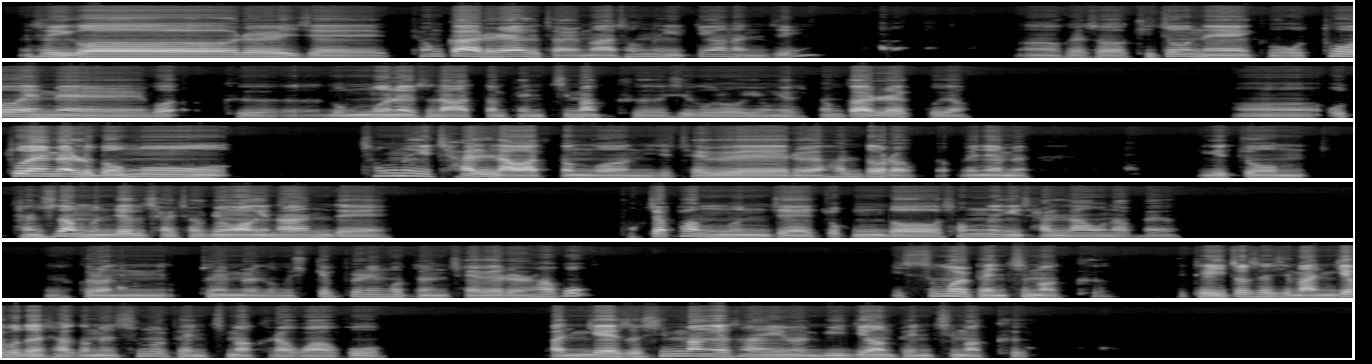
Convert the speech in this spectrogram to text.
그래서 이거를 이제 평가를 해야겠죠. 얼마나 성능이 뛰어난지. 어, 그래서 기존에 그 오토ML 뭐, 그 논문에서 나왔던 벤치마크 식으로 이용해서 평가를 했고요. 어, 오토ML로 너무 성능이 잘 나왔던 건 이제 제외를 하더라고요. 왜냐면 이게 좀 단순한 문제도 잘 적용하긴 하는데 복잡한 문제 조금 더 성능이 잘 나오나 봐요. 그래서 그런 오토ML 너무 쉽게 풀린 것들은 제외를 하고 이 스몰 벤치마크 데이터셋이 만 개보다 작으면 스몰 벤치마크라고 하고 만 개에서 10만 개 사이면 미디엄 벤치마크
